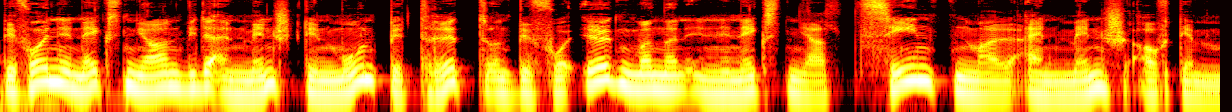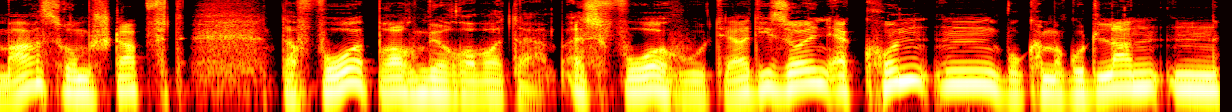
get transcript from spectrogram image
Bevor in den nächsten Jahren wieder ein Mensch den Mond betritt und bevor irgendwann dann in den nächsten Jahrzehnten mal ein Mensch auf dem Mars rumstapft, davor brauchen wir Roboter als Vorhut. Ja, die sollen erkunden, wo kann man gut landen,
